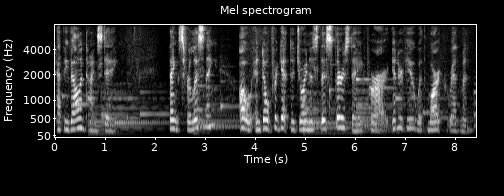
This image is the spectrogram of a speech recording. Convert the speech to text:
Happy Valentine's Day. Thanks for listening. Oh, and don't forget to join us this Thursday for our interview with Mark Redman.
